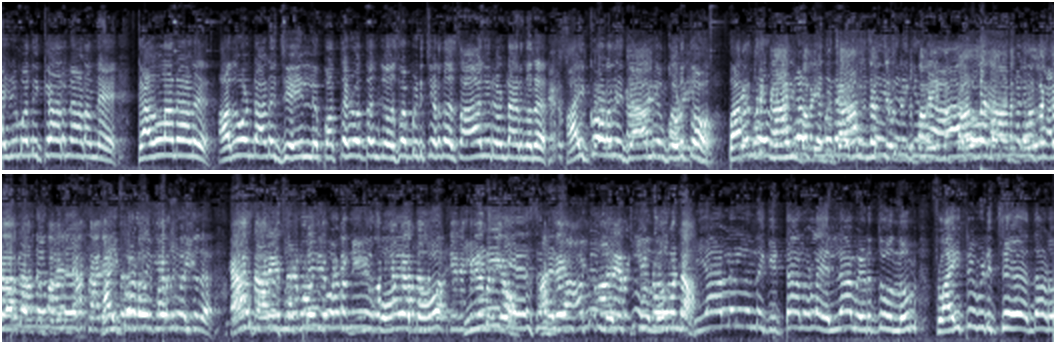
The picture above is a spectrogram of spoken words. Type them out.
അഴിമതിക്കാരനാണെന്നേ. കള്ളനാണ്. അതുകൊണ്ടാണ് ജയിലിൽ പത്തെഴുപത്തഞ്ച് ദിവസം പിടിച്ചിടുന്ന സാഹചര്യം ഉണ്ടായിരുന്നത്. ഹൈക്കോടതി ജാമ്യം കൊടുത്തോ? പറഞ്ഞു കള്ളമുണ്ടെന്നാണ് ഹൈക്കോടതി പറഞ്ഞു വെച്ചത്. കോടതിയിൽ പോയപ്പോ ഇഡി കേസിന് ജാമ്യം ലഭിച്ചുവെന്നും ഇയാളിൽ നിന്ന് കിട്ടാനുള്ള എല്ലാം എടുത്തു എന്നും ഫ്ലൈറ്റ് പിടിച്ച് എന്താണ്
